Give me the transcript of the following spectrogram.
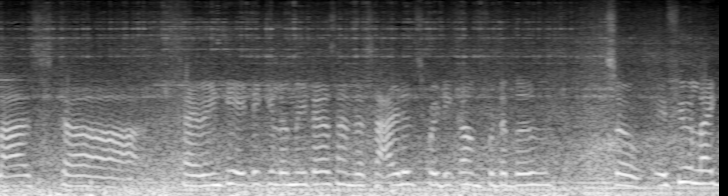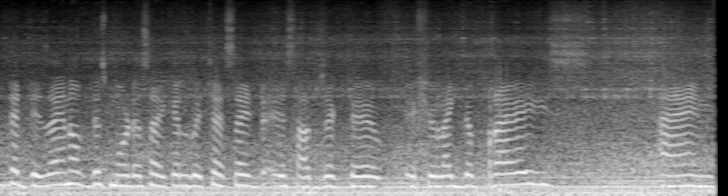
last uh, 70 80 kilometers and the saddle is pretty comfortable. So if you like the design of this motorcycle, which I said is subjective, if you like the price and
